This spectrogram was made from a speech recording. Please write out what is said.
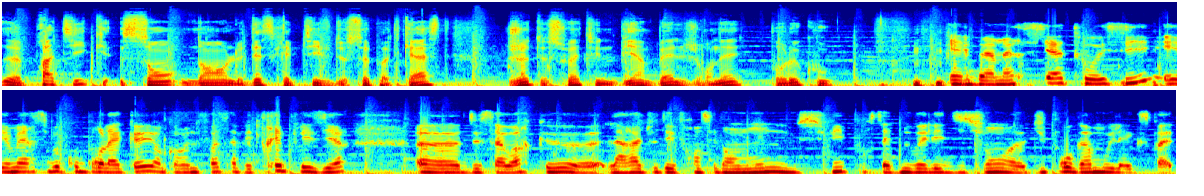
euh, pratiques sont dans le descriptif de ce podcast. Je te souhaite une bien belle journée pour le coup. Eh ben, merci à toi aussi et merci beaucoup pour l'accueil. Encore une fois, ça fait très plaisir euh, de savoir que la radio des Français dans le monde nous suit pour cette nouvelle édition du programme Will Expat.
